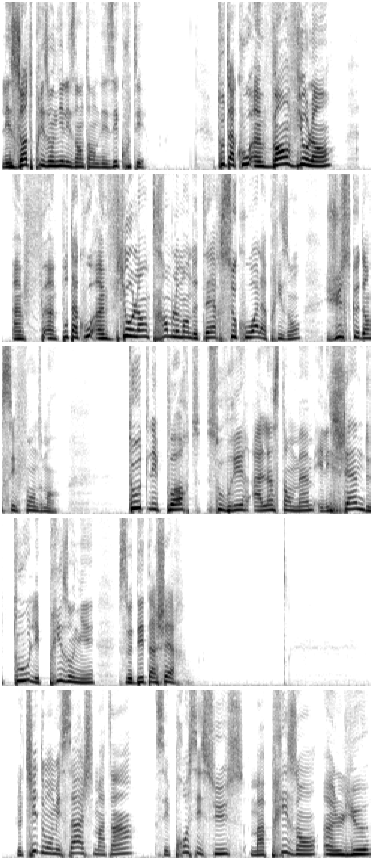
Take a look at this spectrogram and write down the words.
Les autres prisonniers les entendent, les écoutaient. Tout à coup, un vent violent, tout à coup, un violent tremblement de terre secoua la prison jusque dans ses fondements. Toutes les portes s'ouvrirent à l'instant même et les chaînes de tous les prisonniers se détachèrent. Le titre de mon message ce matin, c'est Processus, ma prison, un lieu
